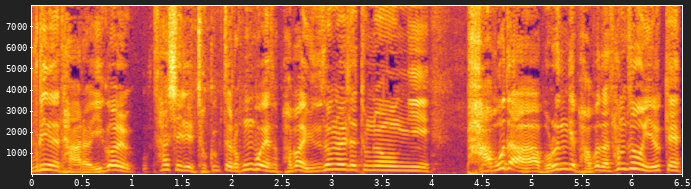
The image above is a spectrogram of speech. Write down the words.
우리는 다 알아요. 이걸 사실 적극적으로 홍보해서 봐봐 윤석열 대통령이 바보다 모르는 게 바보다 삼성은 이렇게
